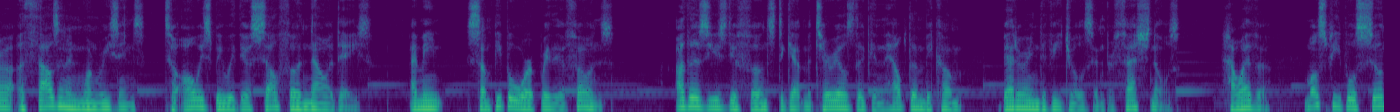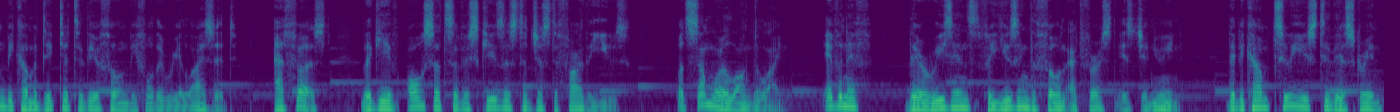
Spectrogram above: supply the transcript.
are a thousand and one reasons to always be with your cell phone nowadays. I mean, some people work with their phones. Others use their phones to get materials that can help them become better individuals and professionals. However, most people soon become addicted to their phone before they realize it. At first, they give all sorts of excuses to justify the use. But somewhere along the line, even if their reasons for using the phone at first is genuine, they become too used to their screen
